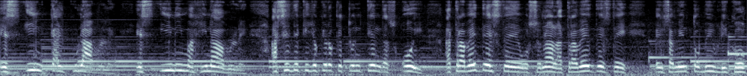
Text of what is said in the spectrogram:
es incalculable, es inimaginable. Así de que yo quiero que tú entiendas hoy, a través de este devocional, a través de este pensamiento bíblico,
